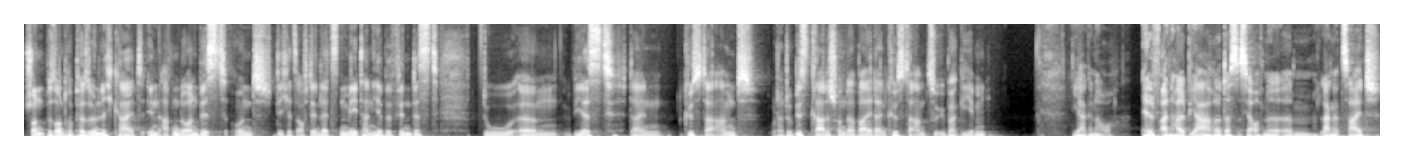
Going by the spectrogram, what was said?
schon besondere Persönlichkeit in Attendorn bist und dich jetzt auf den letzten Metern hier befindest. Du ähm, wirst dein Küsteramt oder du bist gerade schon dabei, dein Küsteramt zu übergeben. Ja, genau. Elfeinhalb Jahre, das ist ja auch eine ähm, lange Zeit,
